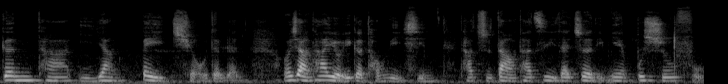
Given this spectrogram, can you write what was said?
跟他一样被囚的人，我想他有一个同理心，他知道他自己在这里面不舒服，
